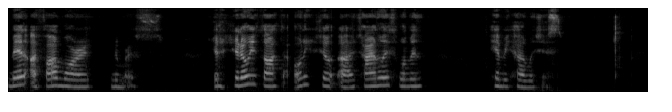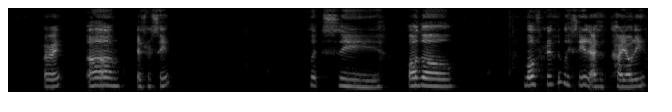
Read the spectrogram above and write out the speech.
men are far more numerous. It is generally thought that only uh, childless women can become witches. Alright, um, interesting. Let's see. Although most frequently seen as a coyote,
